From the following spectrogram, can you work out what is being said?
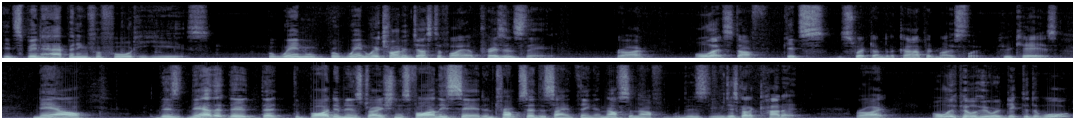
it's been happening for 40 years. But when, but when we're trying to justify our presence there, right, all that stuff gets swept under the carpet mostly. Who cares? Now, there's, now that, the- that the Biden administration has finally said, and Trump said the same thing, enough's enough, There's, we've just got to cut it, right? All these people who are addicted to war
